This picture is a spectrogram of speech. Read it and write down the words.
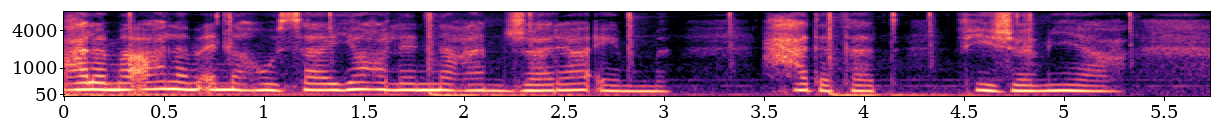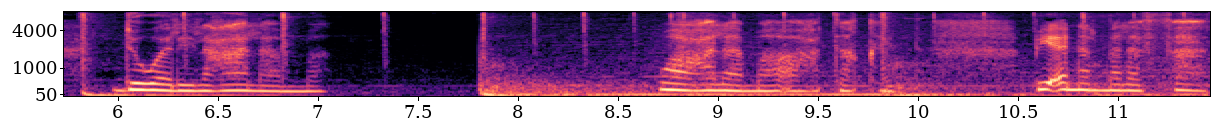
على ما أعلم إنه سيعلن عن جرائم حدثت في جميع دول العالم. وعلى ما أعتقد بأن الملفات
